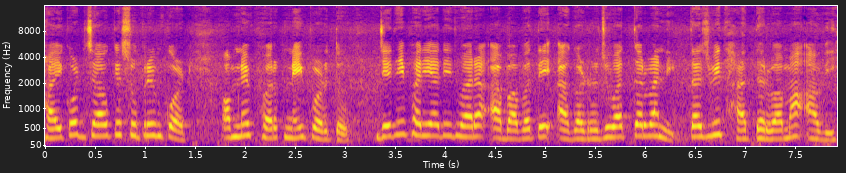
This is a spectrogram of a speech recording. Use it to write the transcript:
હાઈકોર્ટ જાઓ કે સુપ્રીમ કોર્ટ, અમને ફરક નહીં પડતો. જેથી ફરિયાદી દ્વારા આ બાબતે આગળ રજૂઆત કરવાની તજવીજ હાથ ધરવામાં આવી.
